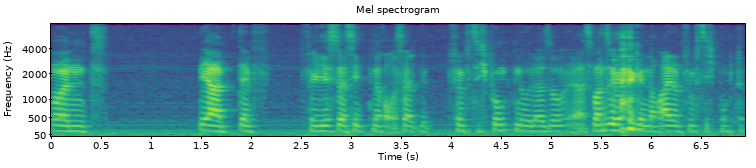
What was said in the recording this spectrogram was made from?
Und ja, dann verlierst du das hinten raus halt mit 50 Punkten oder so. Ja, es waren sogar genau 51 Punkte.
